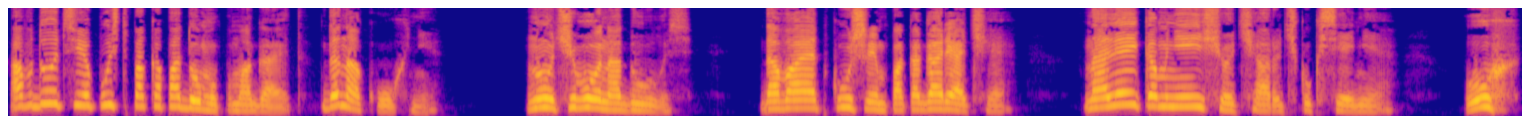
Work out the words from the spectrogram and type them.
Авдотья пусть пока по дому помогает, да на кухне. Ну, чего надулась? Давай откушаем, пока горячее. Налей-ка мне еще чарочку, Ксения. Ух,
